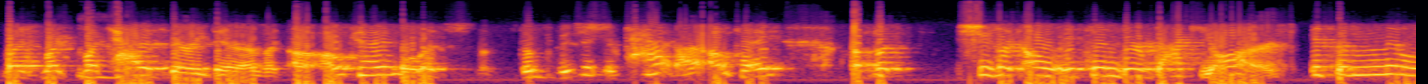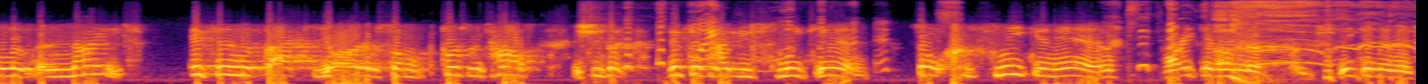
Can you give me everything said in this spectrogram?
My my my cat is buried there. I was like, "Oh, okay. Well, let's, let's go visit your cat." I, okay, uh, but she's like, "Oh, it's in their backyard. It's the middle of the night." It's in the backyard of some person's house. And she's like, this is how you sneak in. So I'm sneaking in, breaking into, like, sneaking in this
